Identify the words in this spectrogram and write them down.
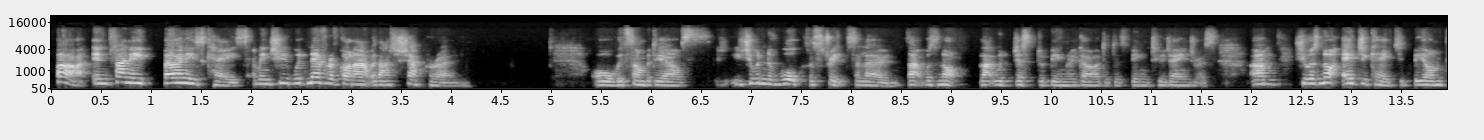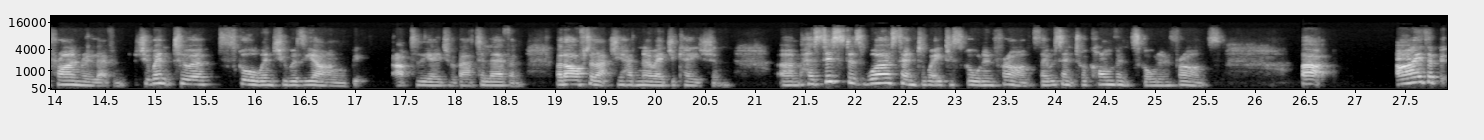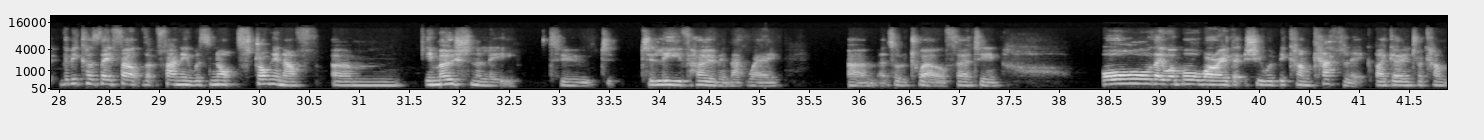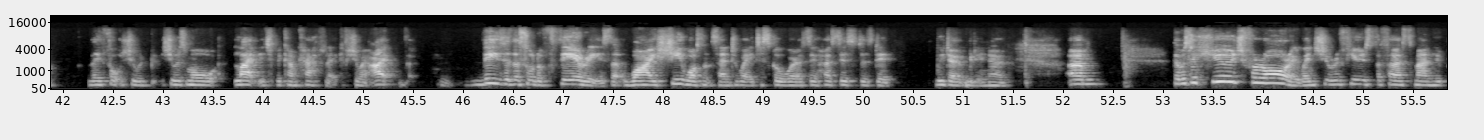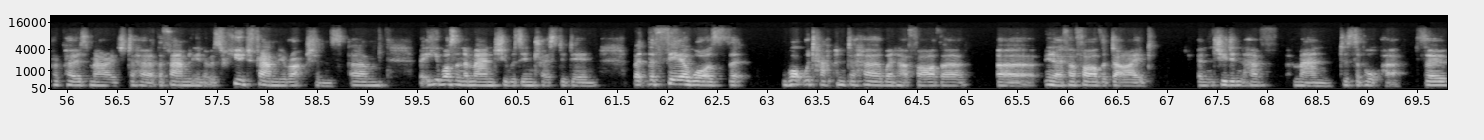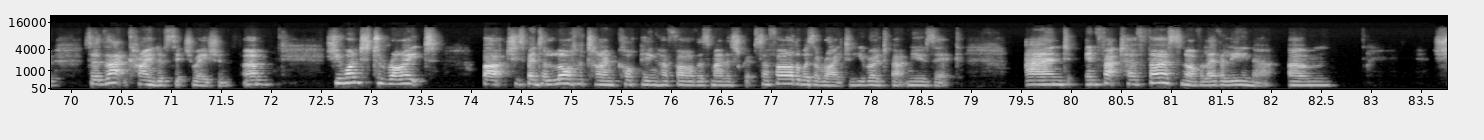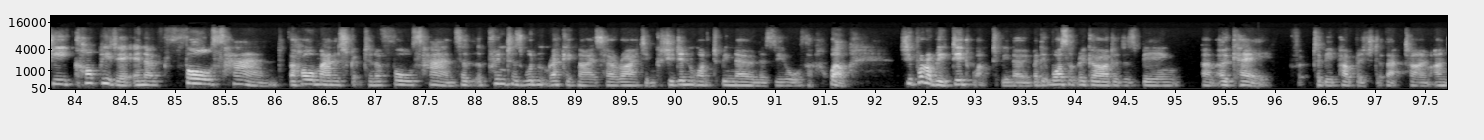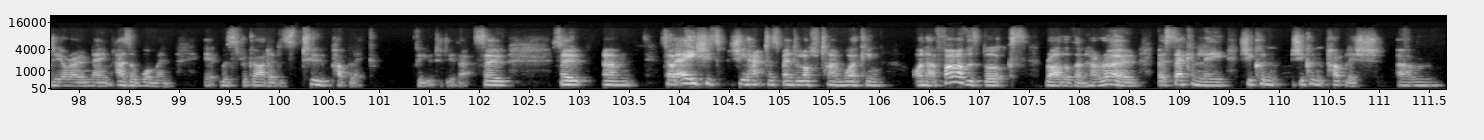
But in fanny burney's case i mean she would never have gone out without a chaperone or with somebody else she wouldn't have walked the streets alone. That was not, that would just have been regarded as being too dangerous. Um, she was not educated beyond primary 11. She went to a school when she was young, up to the age of about 11. But after that, she had no education. Um, her sisters were sent away to school in France. They were sent to a convent school in France. But either because they felt that Fanny was not strong enough um, emotionally to, to, to leave home in that way, um, at sort of 12, 13, or they were more worried that she would become Catholic by going to a camp. They thought she would, she was more likely to become Catholic if she went. I, these are the sort of theories that why she wasn't sent away to school, whereas her sisters did. We don't really know. Um, there was a huge furore when she refused the first man who proposed marriage to her. The family, you know, it was huge family ructions. Um, but he wasn't a man she was interested in. But the fear was that what would happen to her when her father uh, you know, if her father died and she didn't have a man to support her. So, so that kind of situation. Um, she wanted to write, but she spent a lot of time copying her father's manuscripts. Her father was a writer, he wrote about music. And in fact, her first novel, Evelina, um, she copied it in a false hand, the whole manuscript in a false hand, so that the printers wouldn't recognize her writing because she didn't want to be known as the author. Well, she probably did want to be known, but it wasn't regarded as being um, okay for, to be published at that time under your own name as a woman. It was regarded as too public for you to do that. So, so, um, so a she's, she had to spend a lot of time working on her father's books rather than her own. But secondly, she couldn't she couldn't publish um,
